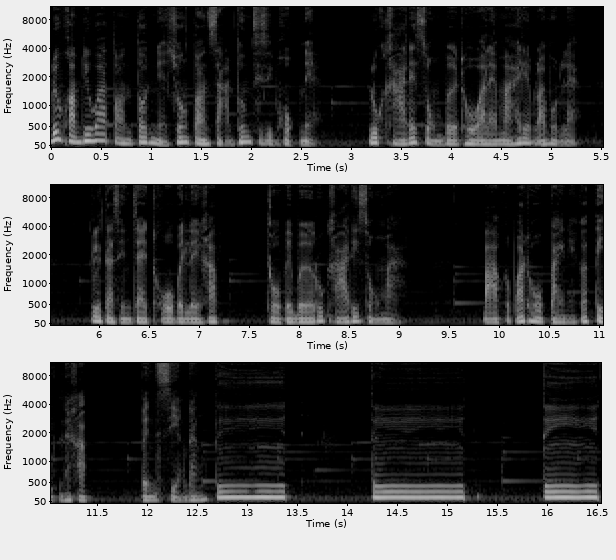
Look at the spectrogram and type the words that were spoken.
ด้วยความที่ว่าตอนต้นเนี่ยช่วงตอน3ามทุ่มสีเนี่ย ลูกค้าได้ส่งเบอร์โทรอะไรมาให้เรียบร้อยหมดแล้วก็เลยตัดสินใจโทรไปเลยครับ โทรไปเบอร์ลูกค้าที่ส่งมาปรากฏว่าโทรไปเนี่ยก็ติดนะครับ เป็นเสียงดังตืดตืดตืด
